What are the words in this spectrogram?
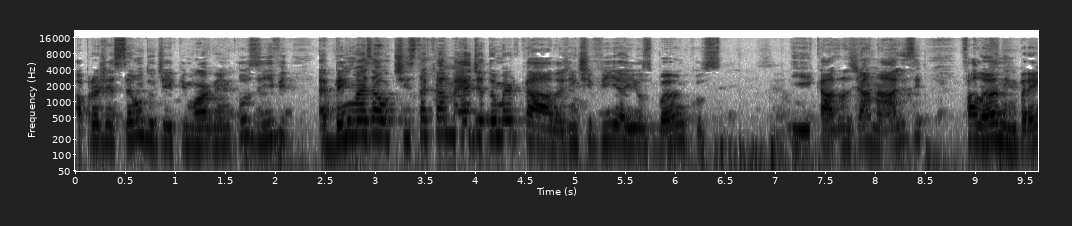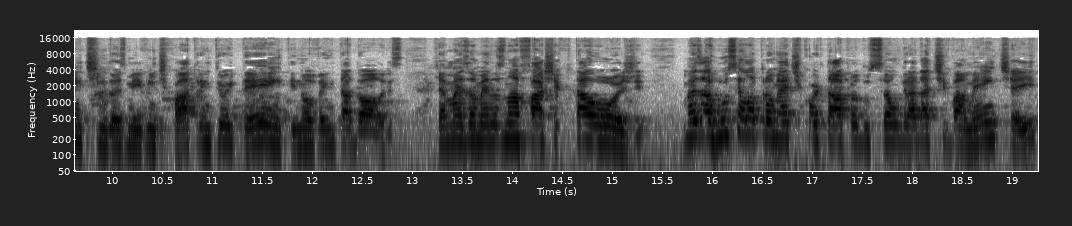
A projeção do JP Morgan, inclusive, é bem mais altista que a média do mercado. A gente via aí os bancos e casas de análise falando em Brent em 2024 entre 80 e 90 dólares, que é mais ou menos na faixa que está hoje. Mas a Rússia ela promete cortar a produção gradativamente aí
